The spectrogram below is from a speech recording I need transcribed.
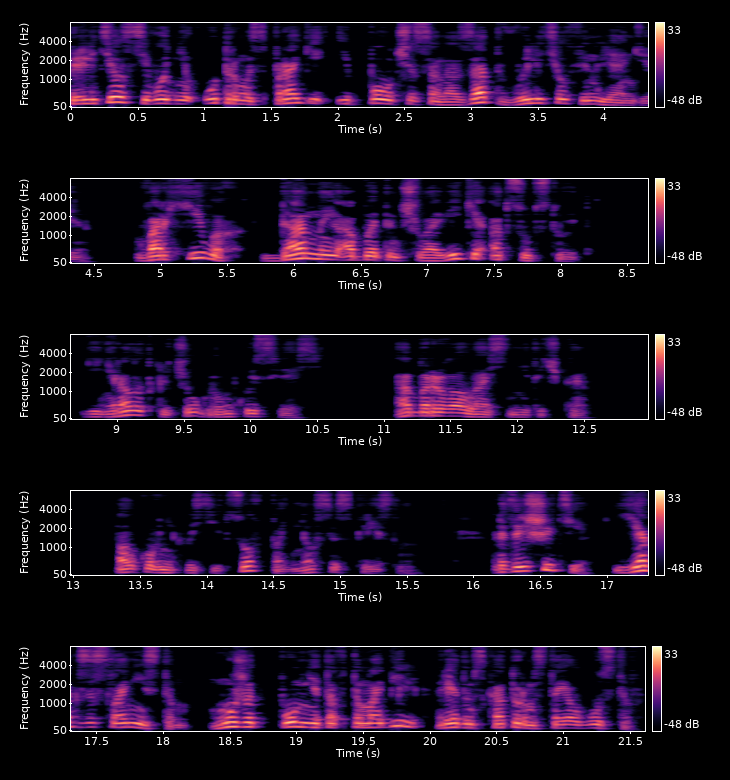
Прилетел сегодня утром из Праги и полчаса назад вылетел в Финляндию. В архивах данные об этом человеке отсутствуют. Генерал отключил громкую связь. Оборвалась ниточка. Полковник Васильцов поднялся с кресла. «Разрешите, я к заслонистам. Может, помнит автомобиль, рядом с которым стоял Густав?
